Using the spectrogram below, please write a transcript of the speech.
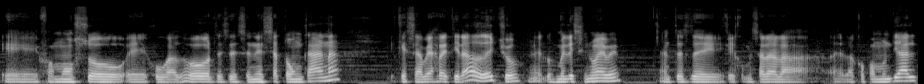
eh, famoso eh, jugador desde descendencia tongana, que se había retirado, de hecho, en el 2019, antes de que comenzara la, Copa Mundial,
